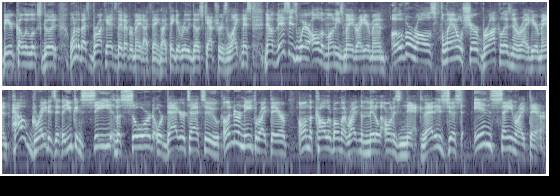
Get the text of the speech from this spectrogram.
Beard color looks good. One of the best Brock heads they've ever made, I think. I think it really does capture his likeness. Now, this is where all the money's made right here, man. Overalls, flannel shirt, Brock Lesnar right here, man. How great is it that you can see the sword or dagger tattoo underneath right there on the collarbone, like right in the middle on his neck. That is just insane right there.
